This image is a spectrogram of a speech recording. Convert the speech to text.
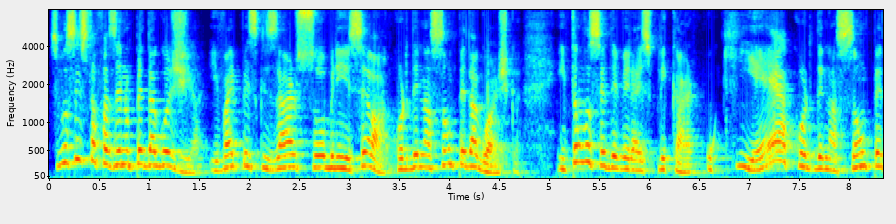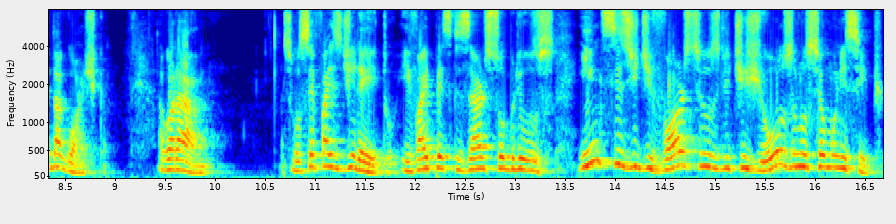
se você está fazendo pedagogia e vai pesquisar sobre, sei lá, coordenação pedagógica, então você deverá explicar o que é a coordenação pedagógica. Agora, se você faz direito e vai pesquisar sobre os índices de divórcios litigioso no seu município,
